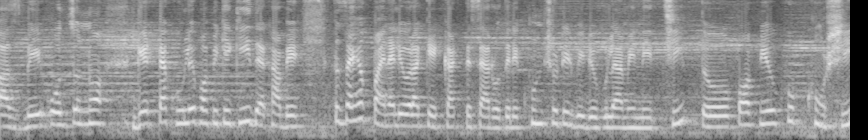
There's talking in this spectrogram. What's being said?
বাজবে? ওর জন্য গেটটা খুলে পপিকে কি দেখাবে? তো যাই হোক ফাইনালি ওরা কেক কাটতেছে আর ওদের খুনসুটির ভিডিওগুলো আমি নিচ্ছি। তো পপিও খুব খুশি।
